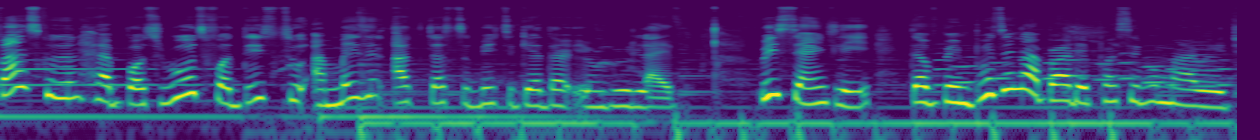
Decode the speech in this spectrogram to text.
Fans couldn't help but root for these two amazing actors to be together in real life. Recently, they've been buzzing about a possible marriage,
